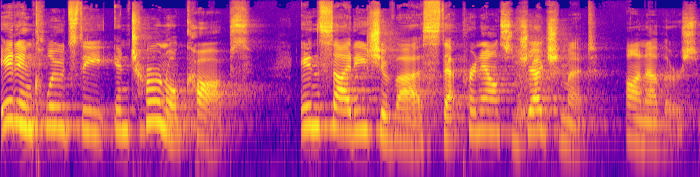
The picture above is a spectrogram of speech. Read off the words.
it includes the internal cops inside each of us that pronounce judgment on others.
